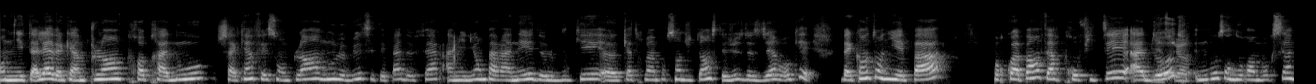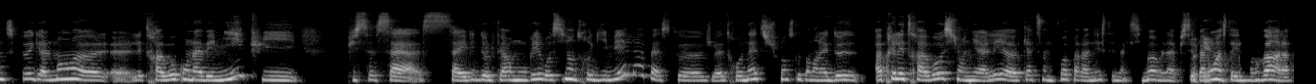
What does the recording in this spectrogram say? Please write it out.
on y est allé avec un plan propre à nous. Chacun fait son plan. Nous, le but, ce n'était pas de faire un million par année, de le booker 80% euh, du temps. C'était juste de se dire, OK, ben, quand on n'y est pas, pourquoi pas en faire profiter à d'autres? Nous, ça nous remboursait un petit peu également euh, euh, les travaux qu'on avait mis. Puis, puis ça, ça, évite de le faire mourir aussi, entre guillemets, là, parce que je vais être honnête, je pense que pendant les deux. Après les travaux, si on y allait 4-5 euh, fois par année, c'était le maximum. Là. Puis c'est pas loin, c'était une 20 là.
